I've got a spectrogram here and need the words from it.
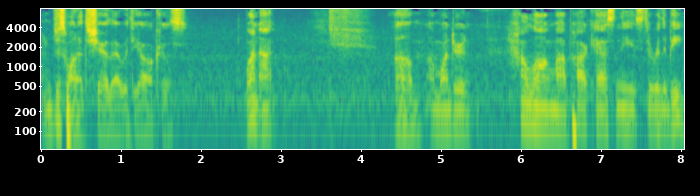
I just wanted to share that with y'all because why not? Um, I'm wondering how long my podcast needs to really be.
